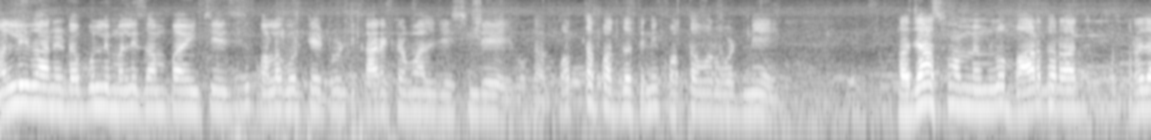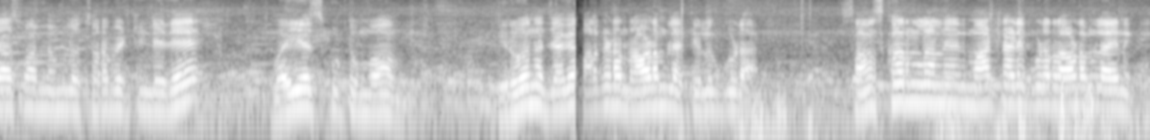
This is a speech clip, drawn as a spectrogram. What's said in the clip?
మళ్ళీ దాని డబ్బుల్ని మళ్ళీ సంపాదించేసి కొల్లగొట్టేటువంటి కార్యక్రమాలు చేసిండే ఒక కొత్త పద్ధతిని కొత్త ఒరవడిని ప్రజాస్వామ్యంలో భారత రాజ ప్రజాస్వామ్యంలో చొరబెట్టిండేదే వైఎస్ కుటుంబం. ఈ రోజున జగన్ పలకడం రావడం లేదు తెలుగు కూడా. సంస్కరణలు అనేది మాట్లాడే కూడా రావడం లేదు ఆయనకి.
